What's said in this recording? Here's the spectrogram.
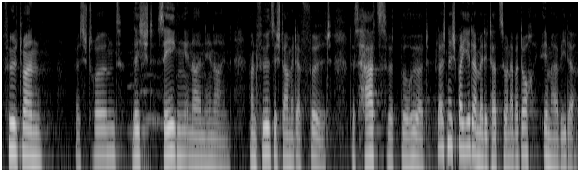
fühlt man es strömt Licht, Segen in einen hinein. Man fühlt sich damit erfüllt. Das Herz wird berührt. Vielleicht nicht bei jeder Meditation, aber doch immer wieder.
